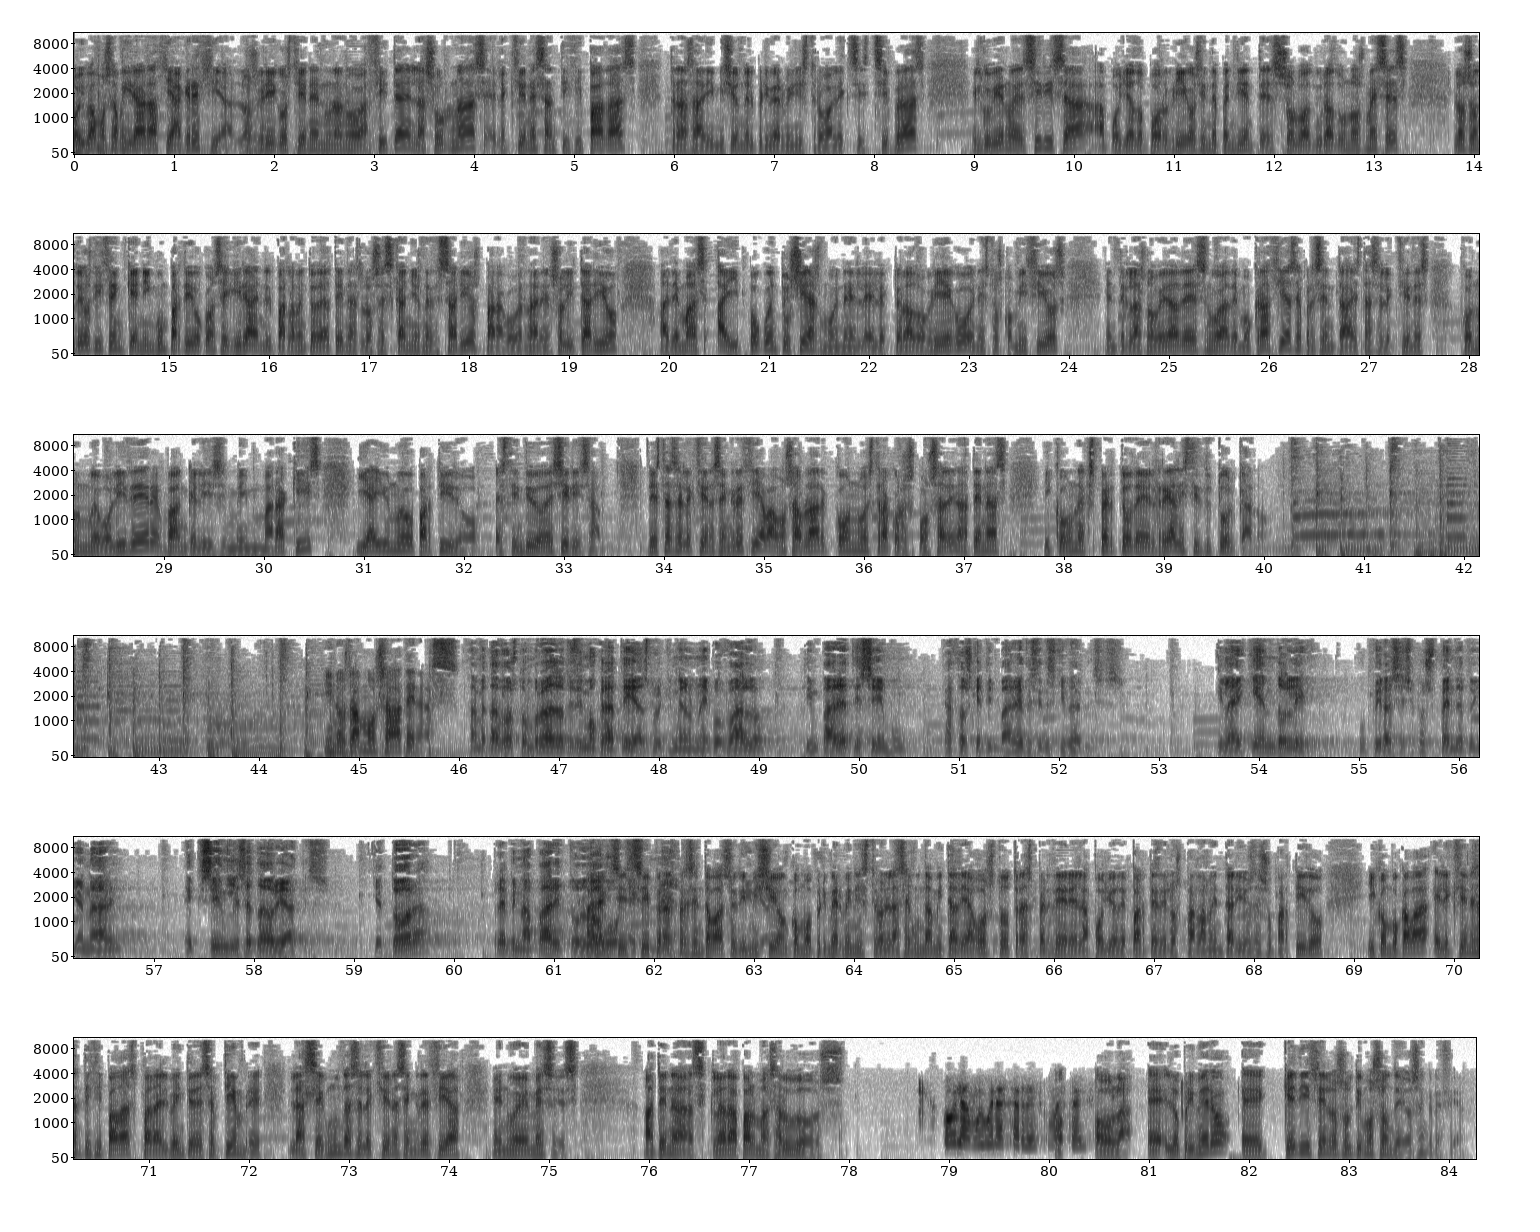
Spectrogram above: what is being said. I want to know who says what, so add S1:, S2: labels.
S1: Hoy vamos a mirar hacia Grecia. Los griegos tienen una nueva cita en las urnas, elecciones anticipadas tras la dimisión del primer ministro Alexis Tsipras. El gobierno de Sirisa, apoyado por griegos independientes, solo ha durado unos meses. Los sondeos dicen que ningún partido conseguirá en el Parlamento de Atenas los escaños necesarios para gobernar en solitario. Además, hay poco entusiasmo en el electorado griego en estos comicios. Entre las novedades, Nueva Democracia se presenta a estas elecciones con un nuevo líder, Vangelis Meimarakis, y hay un nuevo partido, escindido de Sirisa. De estas elecciones en Grecia vamos a hablar con nuestra corresponsal en Atenas y con un experto del Real Instituto Elcano. Y nos vamos a Atenas.
S2: Θα μεταβώ στον πρόεδρο της Δημοκρατίας προκειμένου να υποβάλω την παρέτησή μου καθώς και την παρέτηση της κυβέρνησης. Η λαϊκή εντολή που πήρα στις 25 του Γενάρη εξήγησε τα ωριά της. Και τώρα
S1: Alexis Tsipras presentaba su dimisión como primer ministro en la segunda mitad de agosto tras perder el apoyo de parte de los parlamentarios de su partido y convocaba elecciones anticipadas para el 20 de septiembre, las segundas elecciones en Grecia en nueve meses. Atenas, Clara Palma, saludos.
S3: Hola, muy buenas tardes, ¿cómo estáis?
S1: Hola. Eh, lo primero, eh, ¿qué dicen los últimos sondeos en Grecia?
